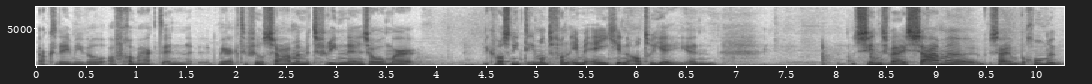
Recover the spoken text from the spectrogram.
academie wel afgemaakt en ik werkte veel samen met vrienden en zo. Maar ik was niet iemand van in mijn eentje in een atelier. En sinds wij samen zijn begonnen,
